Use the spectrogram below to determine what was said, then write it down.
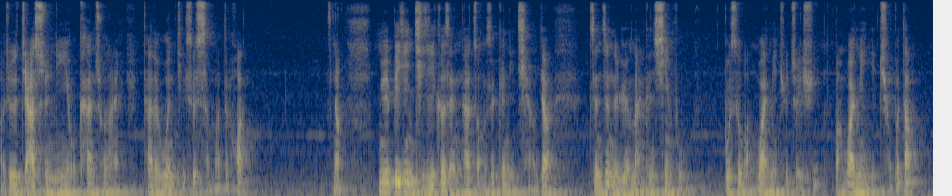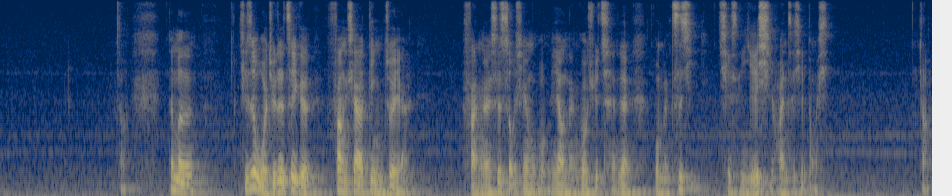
啊。就是假使你有看出来他的问题是什么的话，啊，因为毕竟奇迹课程它总是跟你强调真正的圆满跟幸福，不是往外面去追寻，往外面也求不到。好，那么。其实我觉得这个放下定罪啊，反而是首先我们要能够去承认，我们自己其实也喜欢这些东西，啊，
